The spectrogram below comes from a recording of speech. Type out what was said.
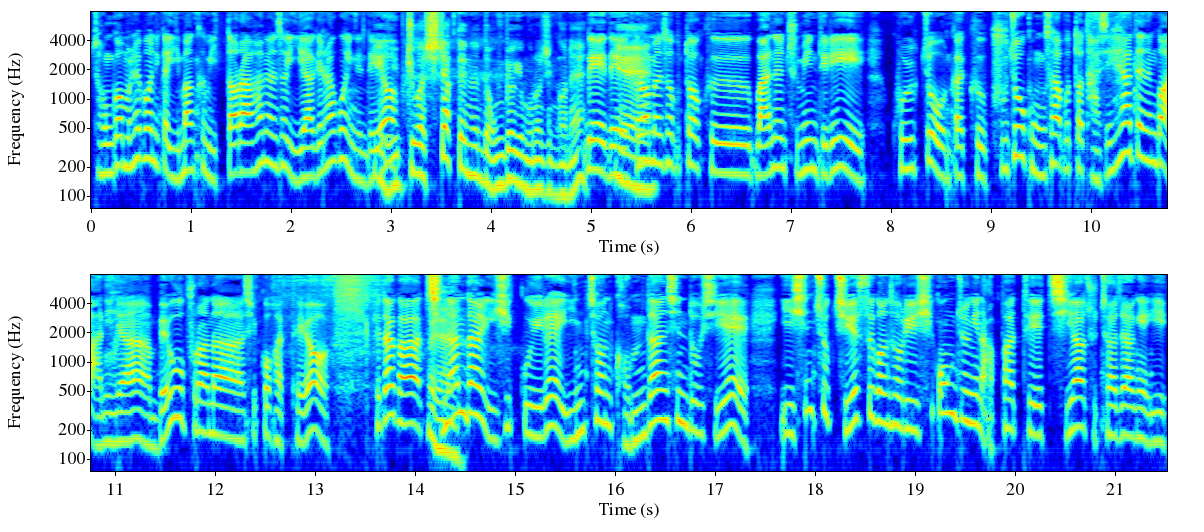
점검을 해 보니까 이만큼 있더라 하면서 이야기를 하고 있는데요. 예, 입주가 시작됐는데 옹벽이 무너진 거네. 네, 네. 예. 그러면서부터 그 많은 주민들이 골조 그러니까 그 구조 공사부터 다시 해야 되는 거 아니냐 매우 불안하실 것 같아요. 게다가 지난달 예. 29일에 인천 검단 신도시에 이 신축 GS 건설이 시공 중인 아파트의 지하 주차장에 이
